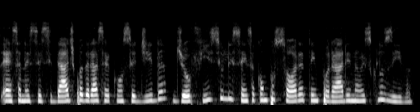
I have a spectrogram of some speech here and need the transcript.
essa necessidade, poderá ser concedida de ofício licença compulsória temporária e não exclusiva.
